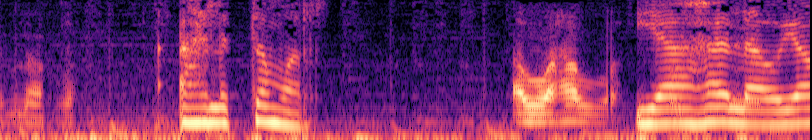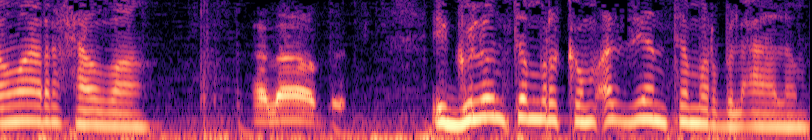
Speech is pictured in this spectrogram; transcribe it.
من الرأس. أهل التمر. الله الله. يا هلا ويا مرحبا. هلا بك. يقولون تمركم أزين تمر بالعالم.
